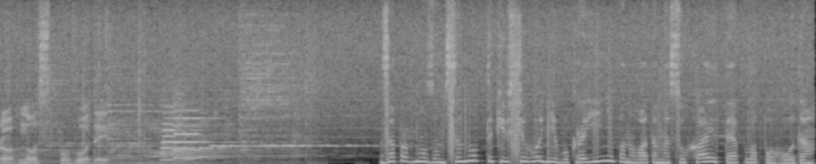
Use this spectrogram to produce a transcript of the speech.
Прогноз погоди. За прогнозом синоптиків, сьогодні в Україні пануватиме суха і тепла погода.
